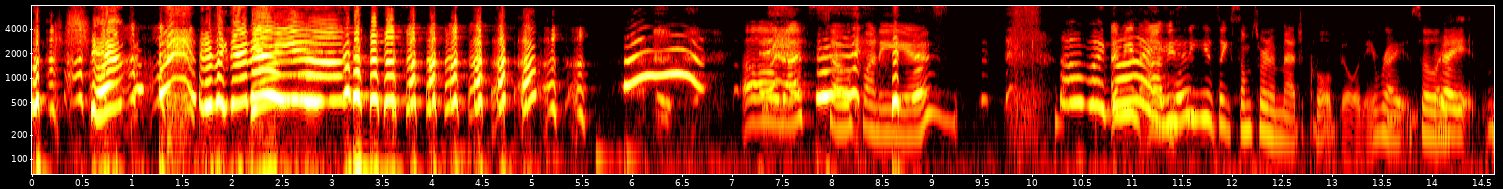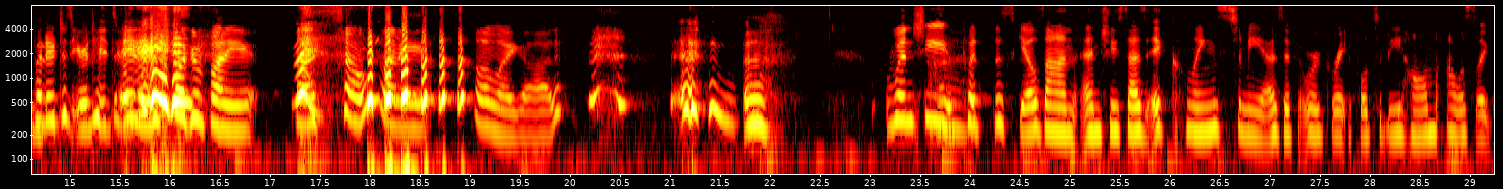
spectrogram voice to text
like, ship. And it's like there it is. oh, that's so funny. My god. I mean, obviously he's like some sort of magical ability, right? So like, right. But it just irritates me. it is fucking funny. That's so funny. Oh my god. When she uh. puts the scales on and she says it clings to me as if it were grateful to be home, I was like,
